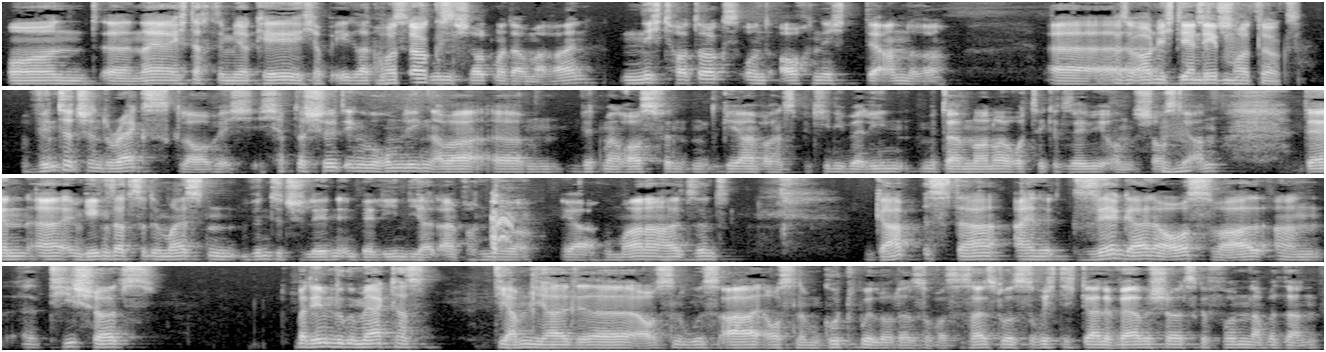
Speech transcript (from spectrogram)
Und äh, naja, ich dachte mir, okay, ich habe eh gerade nichts Hot zu tun, schaut mal da mal rein. Nicht Hot Dogs und auch nicht der andere. Äh, Also auch nicht der neben Hot Dogs. Vintage and Rex, glaube ich. Ich habe das Schild irgendwo rumliegen, aber ähm, wird man rausfinden. Geh einfach ins Bikini Berlin mit deinem 9-Euro-Ticket, Sebi, und schau es Mhm. dir an. Denn äh, im Gegensatz zu den meisten Vintage-Läden in Berlin, die halt einfach nur ja, humaner halt sind, gab es da eine sehr geile Auswahl an äh, T-Shirts, bei denen du gemerkt hast, die haben die halt äh, aus den USA, aus einem Goodwill oder sowas. Das heißt, du hast so richtig geile Werbeshirts gefunden, aber dann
